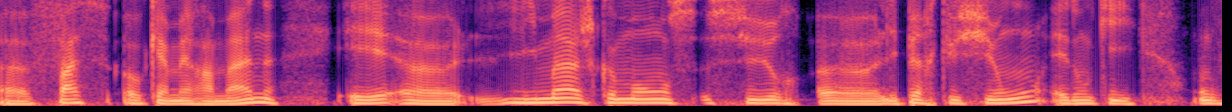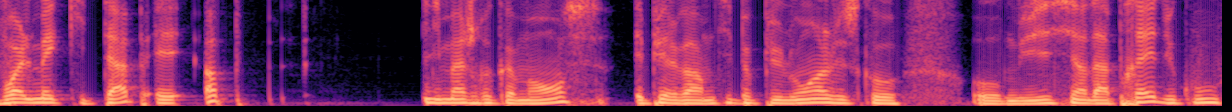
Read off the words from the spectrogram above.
euh, face au caméraman et euh, l'image commence sur les percussions et donc on voit le mec qui tape et hop l'image recommence et puis elle va un petit peu plus loin jusqu'au musicien d'après. Du coup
